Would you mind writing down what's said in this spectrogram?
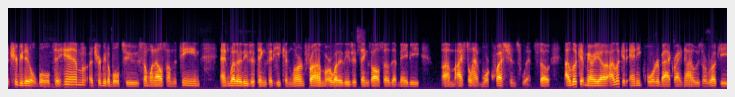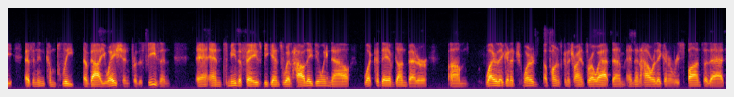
attributable to him, attributable to someone else on the team, and whether these are things that he can learn from, or whether these are things also that maybe um, I still have more questions with. So I look at Mario, I look at any quarterback right now who's a rookie as an incomplete evaluation for the season. And, and to me, the phase begins with how are they doing now? What could they have done better? Um, what are they going to what are opponents going to try and throw at them and then how are they going to respond to that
